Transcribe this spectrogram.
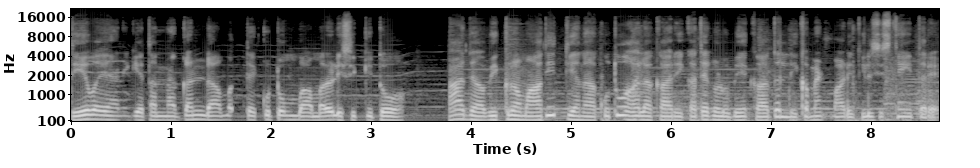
ದೇವಯಾನಿಗೆ ತನ್ನ ಗಂಡ ಮತ್ತೆ ಕುಟುಂಬ ಮರಳಿ ಸಿಕ್ಕಿತು. ರಾಜ ವಿಕ್ರಮಾದಿತ್ಯನ ಕುತೂಹಲಕಾರಿ ಕಥೆಗಳು ಬೇಕಾದಲ್ಲಿ ಕಮೆಂಟ್ ಮಾಡಿ ತಿಳಿಸಿ ಸ್ನೇಹಿತರೆ.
